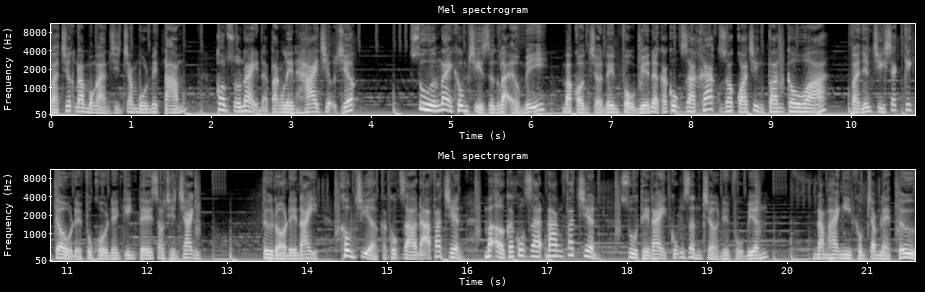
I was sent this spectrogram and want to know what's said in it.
Và trước năm 1948, con số này đã tăng lên 2 triệu chiếc. Xu hướng này không chỉ dừng lại ở Mỹ mà còn trở nên phổ biến ở các quốc gia khác do quá trình toàn cầu hóa và những chính sách kích cầu để phục hồi nền kinh tế sau chiến tranh. Từ đó đến nay, không chỉ ở các quốc gia đã phát triển mà ở các quốc gia đang phát triển, xu thế này cũng dần trở nên phổ biến. Năm 2004,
